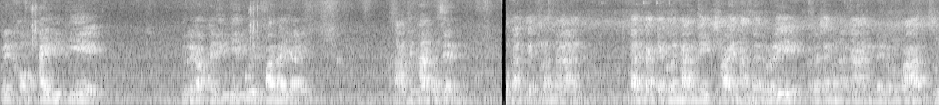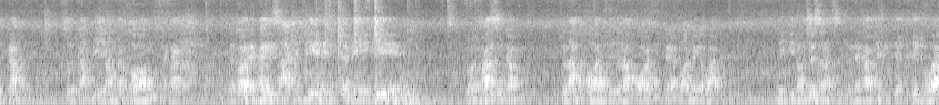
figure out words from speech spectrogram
เป็นของ IPP ดูนะครับ IPP ผู้ผลิตไฟรายใหญ่ 35เปอร์เซ็นต์การเก็บพลังงาน การกักเก็บพลังงานมีใช้ทั้งแบตเตอรี่ แล้วก็ใช้พลังงานในโรงไฟฟ้าสูบกลับสูบกลับมีลำตะคองนะครับ แล้วก็ในภาคอีสานอีกที่นึงจะมีที่โรงไฟฟ้าสูบกลับจุฬาภรณ์จุฬาภรณ์แบบร้อยเมกะวัตต์นี่พี่น้องช่วยสนับสนุนนะครับให้มันเกิดขึ้นเพราะว่า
